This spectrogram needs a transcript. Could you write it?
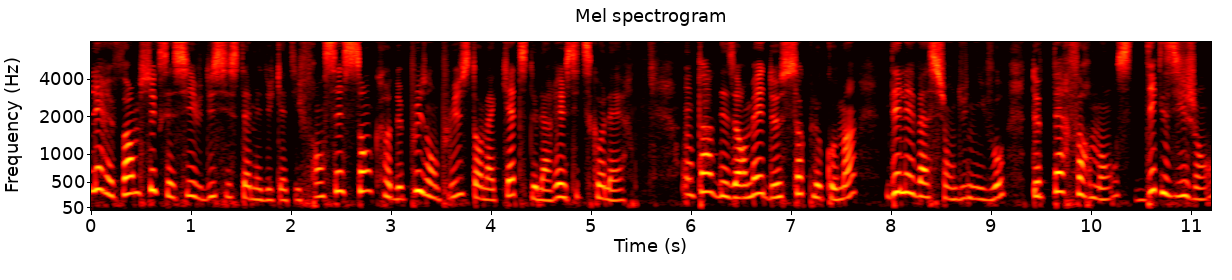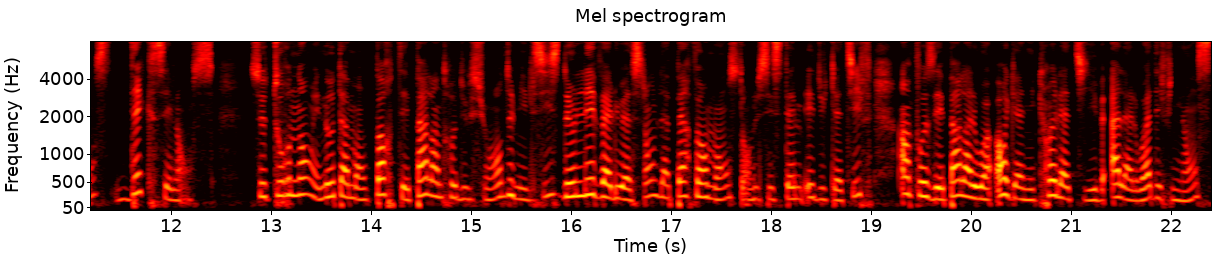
les réformes successives du système éducatif français s'ancrent de plus en plus dans la quête de la réussite scolaire. On parle désormais de socle commun, d'élévation du niveau, de performance, d'exigence, d'excellence. Ce tournant est notamment porté par l'introduction en 2006 de l'évaluation de la performance dans le système éducatif imposée par la loi organique relative à la loi des finances,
